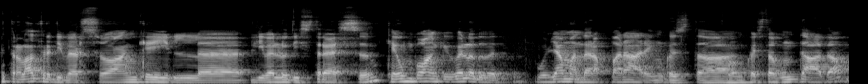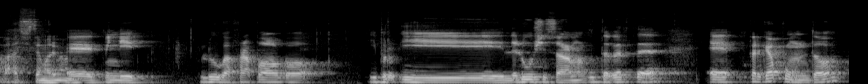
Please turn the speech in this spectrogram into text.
E tra l'altro è diverso anche il eh, livello di stress, che è un po' anche quello dove vogliamo andare a parare in questa, in questa puntata. Vai, ci stiamo arrivando. E quindi Luca, fra poco i i- le luci saranno tutte per te. E perché appunto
